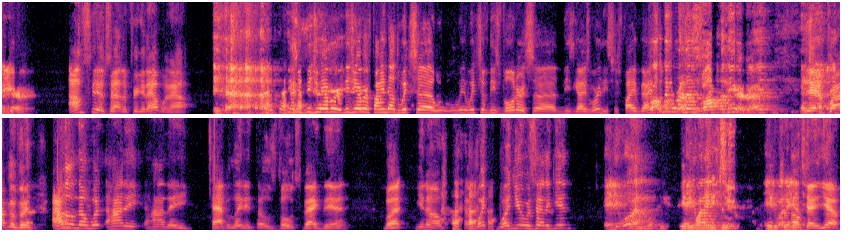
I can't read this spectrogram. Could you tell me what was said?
hey. year. I'm still trying to figure that one out. Yeah. did, you, did you ever did you ever find out which uh, which of these voters uh, these guys were? These five guys. Probably the one of press? them's Bob right? Yeah, probably. I don't know what how they how they tabulated those votes back then, but you know, uh, what what year was that again? 81. 81, 82. 81, Yeah. Okay, yeah.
